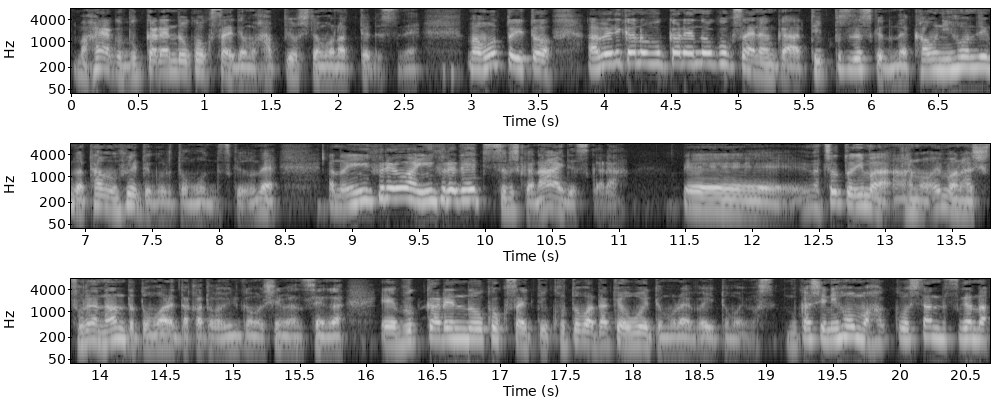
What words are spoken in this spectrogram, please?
まあ、早く物価連動国債でも発表してもらってですね。まあ、もっと言うと、アメリカの物価連動国債なんか、ティップスですけどね、買う日本人が多分増えてくると思うんですけどね。あの、インフレはインフレでヘッジするしかないですから。えー、ちょっと今、あの、今の話、それは何だと思われた方がいるかもしれませんが、えー、物価連動国債という言葉だけ覚えてもらえばいいと思います。昔日本も発行したんですが、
